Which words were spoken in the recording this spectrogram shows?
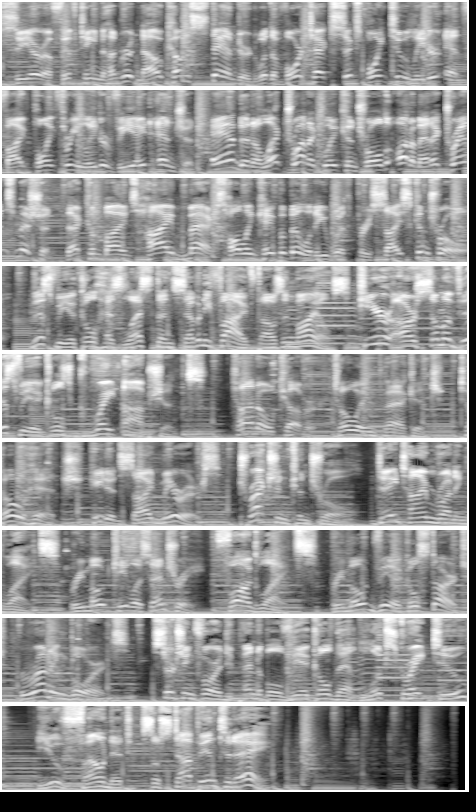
Sierra 1500 now comes standard with a Vortec 6.2 liter and 5.3 liter V8 engine and an electronically controlled automatic transmission that combines high max hauling capability with precise control. This vehicle has less than 75,000 miles. Here are some of this vehicle's great options tonneau cover, towing package, tow hitch, heated side mirrors, traction control, daytime running lights, remote keyless entry, fog lights, remote vehicle start, running boards. Searching for a dependable vehicle that looks great too? You've found it, so stop in today.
